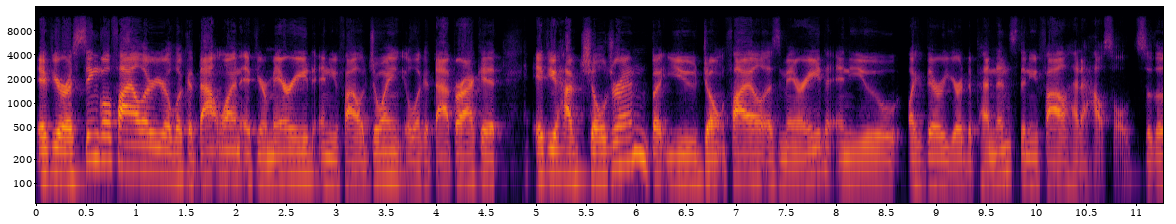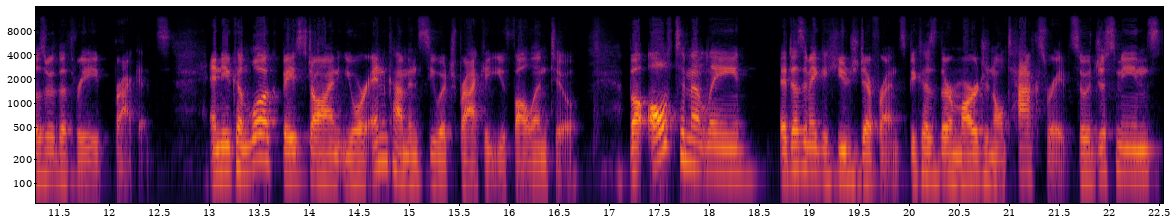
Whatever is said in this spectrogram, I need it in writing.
if you're a single filer, you'll look at that one. If you're married and you file joint, you'll look at that bracket. If you have children, but you don't file as married and you like they're your dependents, then you file head of household. So those are the three brackets. And you can look based on your income and see which bracket you fall into. But ultimately, it doesn't make a huge difference because they're marginal tax rates. So it just means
